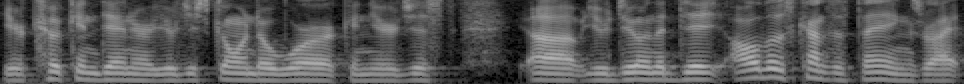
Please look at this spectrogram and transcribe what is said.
you're cooking dinner, you're just going to work, and you're just uh, you're doing the dish, all those kinds of things, right?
